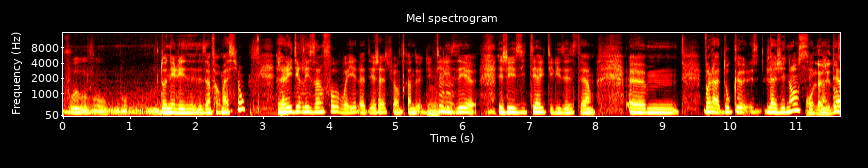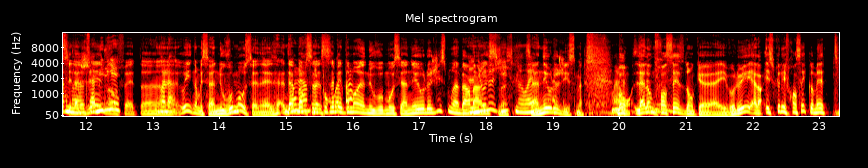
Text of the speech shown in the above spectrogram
vous, vous- vous donnez les, les informations. J'allais dire les infos. Vous voyez, là déjà, je suis en train de- d'utiliser. euh, J'ai hésité à utiliser ce terme. Euh, voilà. Donc euh, la gênance, c'est Bon, un gênance, terme la gêne familier. en fait. hein. Voilà. Oui, non, mais c'est un nouveau mot. D'abord, Voilà, ça, s'appelle comment un nouveau mot? C'est un néologisme ou un barbarisme? néologisme, ouais. C'est un néologisme. Voilà. Bon, la langue Un française donc a évolué. Alors, est-ce que les Français commettent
